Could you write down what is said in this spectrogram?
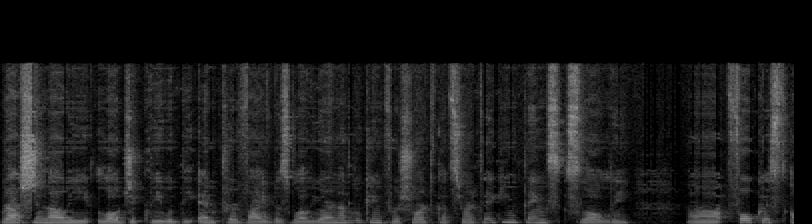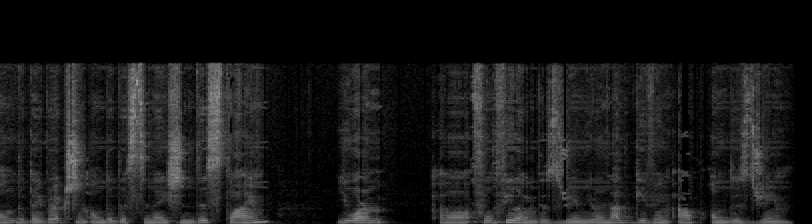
rationally, logically, with the emperor vibe as well. You are not looking for shortcuts. You are taking things slowly, uh, focused on the direction, on the destination. This time, you are uh, fulfilling this dream. You are not giving up on this dream.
